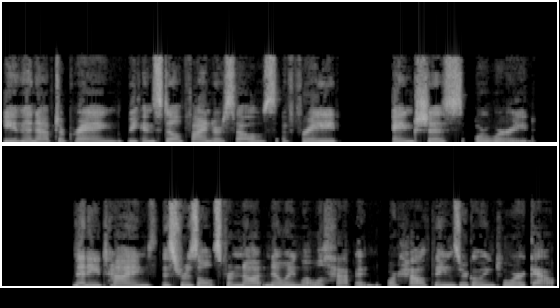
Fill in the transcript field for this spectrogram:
Even after praying, we can still find ourselves afraid, anxious, or worried. Many times, this results from not knowing what will happen or how things are going to work out.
